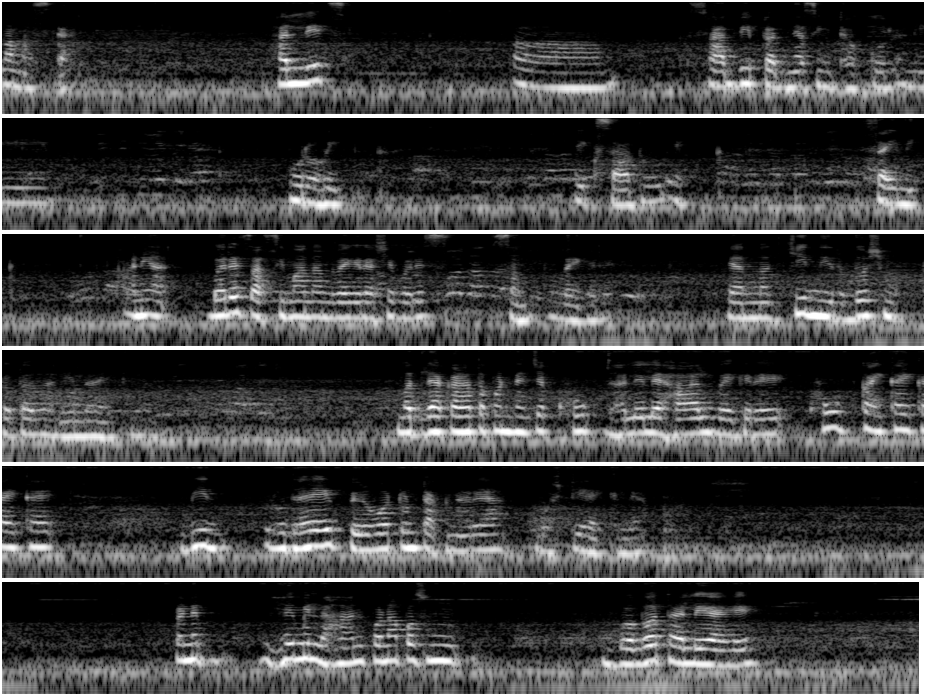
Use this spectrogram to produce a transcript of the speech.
नमस्कार. हल्लीच साध्वी प्रज्ञासिंग ठाकूर आणि पुरोहित एक साधू एक सैनिक आणि बरेच आसिमानंद वगैरे असे बरेच संत वगैरे यांनाची निर्दोष मुक्तता झालेलं ऐकलं मधल्या काळात आपण त्यांचे खूप झालेले हाल वगैरे खूप काय काय काय काय बी हृदय पिळवटून टाकणाऱ्या गोष्टी ऐकल्या. पण हे मी लहानपणापासून बघत आले आहे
